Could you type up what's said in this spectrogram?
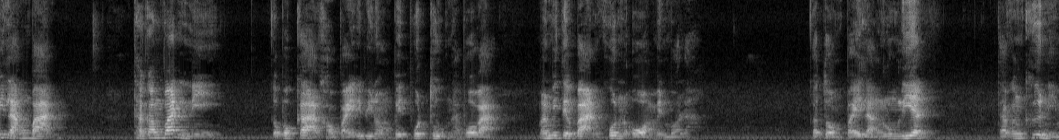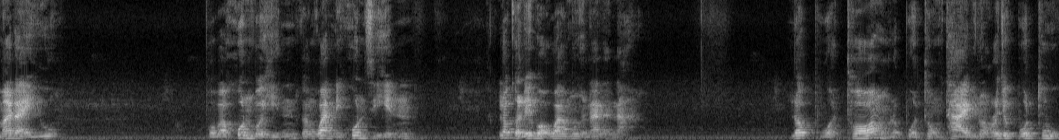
มีหลังบ้าน ถ้ากลางวันนี่ก็บ่กล้าเข้าไปเด้พี่น้องไปปลดทุกนะเพราะว่า มันมีแต่บ้านคนอ้อมเป็นบ่ล่ะ ก็ต้องไปหลังโรงเรียนถ้ากลางคืนนี่มาได้อยู่เพราะว่าคนบ่เห็นกลางวันนี่คนสิเห็นแล้วก็เลยบอกว่ามือนั้นน่ะนะเราปวดท้องเราปวดท้องทายพี่น้องเราจะปวดทุก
